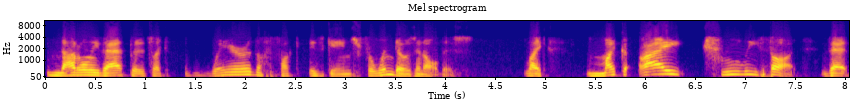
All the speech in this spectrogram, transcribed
not only that but it's like where the fuck is games for windows in all this? Like Mike, i truly thought that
